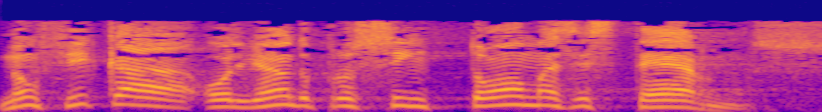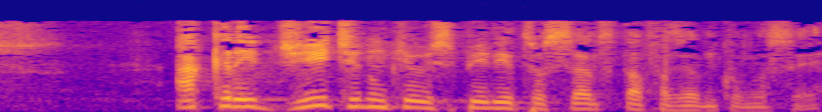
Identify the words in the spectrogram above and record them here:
Não fica olhando para os sintomas externos. Acredite no que o Espírito Santo está fazendo com você.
